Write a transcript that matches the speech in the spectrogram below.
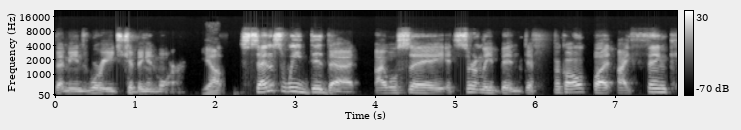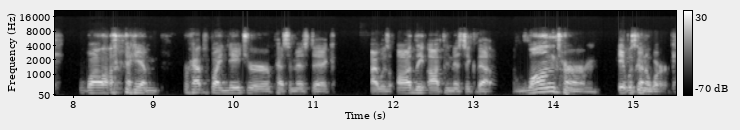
that means we're each chipping in more. Yep since we did that, I will say it's certainly been difficult, but I think while I am perhaps by nature pessimistic, I was oddly optimistic that long term it was going to work.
